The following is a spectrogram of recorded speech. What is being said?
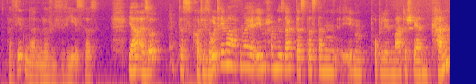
Was passiert denn dann oder wie, wie ist das? Ja, also das Cortisol-Thema hatten wir ja eben schon gesagt, dass das dann eben problematisch werden kann,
